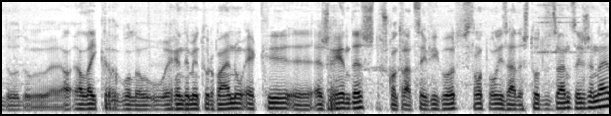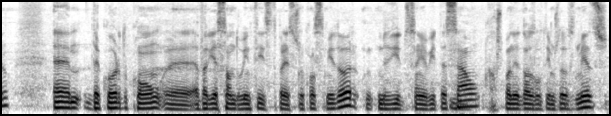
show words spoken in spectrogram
do, do, a lei que regula o arrendamento urbano é que uh, as rendas dos contratos em vigor são atualizadas todos os anos em janeiro, um, de acordo com uh, a variação do índice de preços no consumidor, medido sem habitação, respondendo aos últimos 12 meses,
